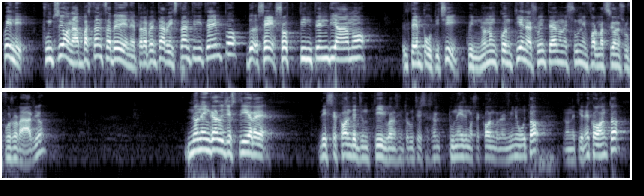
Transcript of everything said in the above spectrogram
Quindi funziona abbastanza bene per rappresentare istanti di tempo se sottintendiamo il tempo UTC, quindi non contiene al suo interno nessuna informazione sul fuso orario, non è in grado di gestire dei secondi aggiuntivi quando si introduce il 61esimo secondo nel minuto, non ne tiene conto,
